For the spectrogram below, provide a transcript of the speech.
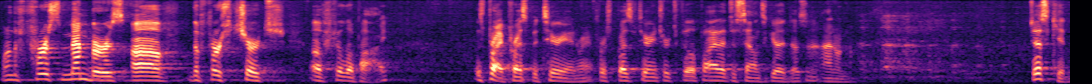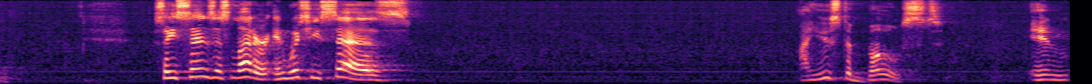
one of the first members of the first church of Philippi. It's probably Presbyterian, right? First Presbyterian Church of Philippi. That just sounds good, doesn't it? I don't know. Just kidding. So he sends this letter in which he says, I used to boast in,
